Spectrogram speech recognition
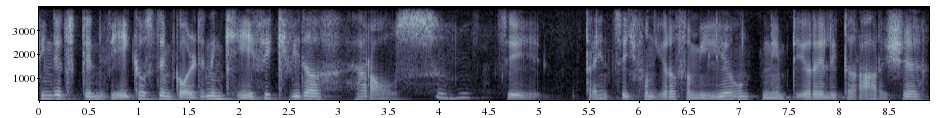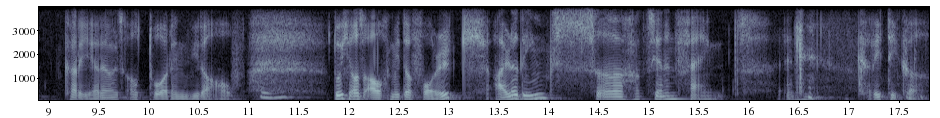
findet den Weg aus dem goldenen Käfig wieder heraus. Mhm. Sie trennt sich von ihrer Familie und nimmt ihre literarische Karriere als Autorin wieder auf. Mhm. Durchaus auch mit Erfolg. Allerdings äh, hat sie einen Feind, einen Kritiker.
